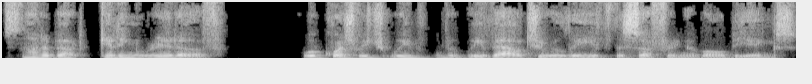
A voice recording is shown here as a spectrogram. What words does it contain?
It's not about getting rid of. Well, of course, we, we, we vow to relieve the suffering of all beings.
